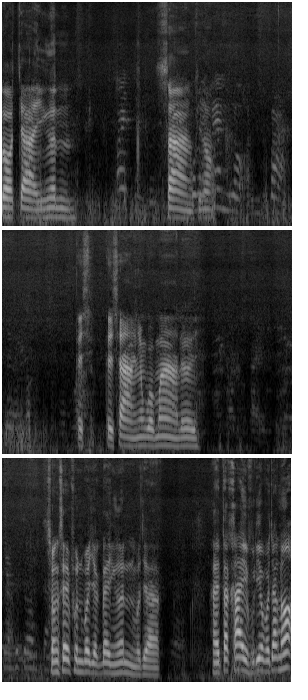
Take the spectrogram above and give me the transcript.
รอจ่ายเงินสร้างพี่น้อง แต่แต่สร้างยังบ่มาเลยสงสัยเพิ่นบ่อยากได้เงินบ่อยากให้ตะไคร้ผู้เดียวบ่จักเนาะ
